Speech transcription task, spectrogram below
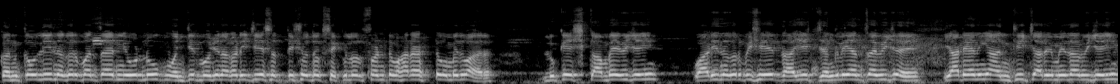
कणकवली नगरपंचायत निवडणूक वंचित बहुजन आघाडीचे सत्यशोधक सेक्युलर फ्रंट महाराष्ट्र उमेदवार लुकेश कांबळे विजयी. वाडी नगर परिषदेत राजेश जंगले यांचा विजय. या ठिकाणी आणखी चार उमेदवार विजयी.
